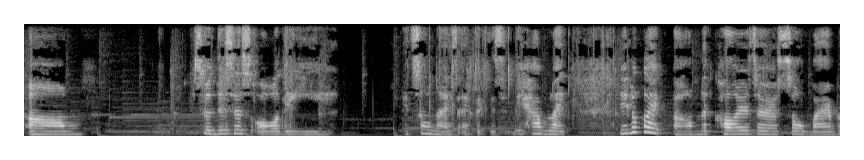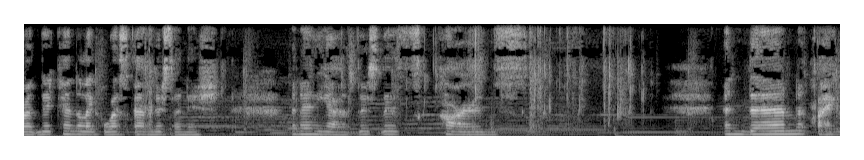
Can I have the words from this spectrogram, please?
Um so this is all the it's so nice i picked this they have like they look like um the colors are so vibrant they're kind of like wes andersonish. And then yeah there's these cards. And then i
